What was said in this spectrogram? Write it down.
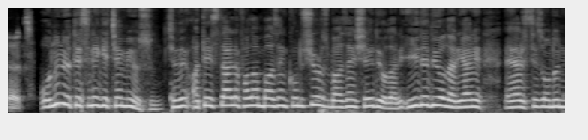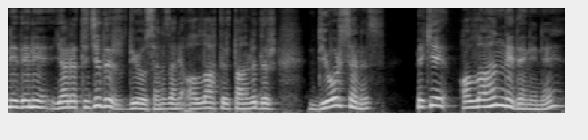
evet. Onun ötesine geçemiyorsun. Şimdi ateistlerle falan bazen konuşuyoruz. Bazen şey diyorlar. iyi de diyorlar yani eğer siz onun nedeni yaratıcıdır diyorsanız hani Allah'tır, Tanrı'dır diyorsanız peki Allah'ın nedenini,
